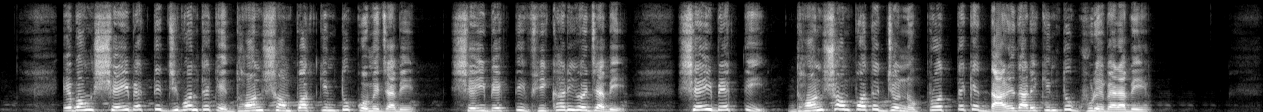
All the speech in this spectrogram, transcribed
এবং সেই ব্যক্তির জীবন থেকে ধন সম্পদ কিন্তু কমে যাবে। সেই ব্যক্তি ভিখারি হয়ে যাবে। সেই ব্যক্তি ধন সম্পদের জন্য প্রত্যেকের দাঁড়ে দাঁড়ে কিন্তু ঘুরে বেড়াবে।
